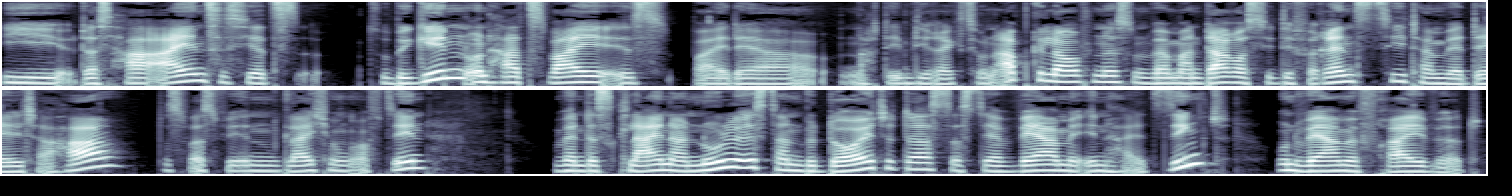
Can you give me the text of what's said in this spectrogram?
die, das H1 ist jetzt zu Beginn und H2 ist bei der, nachdem die Reaktion abgelaufen ist. Und wenn man daraus die Differenz zieht, haben wir Delta H, das, was wir in Gleichungen oft sehen. Und wenn das kleiner Null ist, dann bedeutet das, dass der Wärmeinhalt sinkt und Wärme frei wird.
